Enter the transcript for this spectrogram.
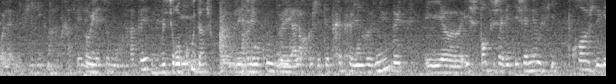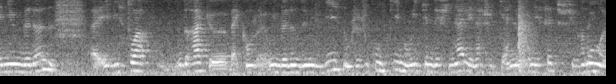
voilà, le physique m'a rattrapé, les Oui. blessures m'ont rattrapé. Blessure au coude, hein, je crois. Blessure Oui. au coude, Oui. alors que j'étais très très bien revenue. Euh, et je pense que j'avais été jamais aussi proche de gagner Wimbledon. Euh, et l'histoire voudra que bah, quand je, Wimbledon 2010, donc je joue contre Kim en huitième de finale, et là je gagne le premier set, je suis vraiment euh,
